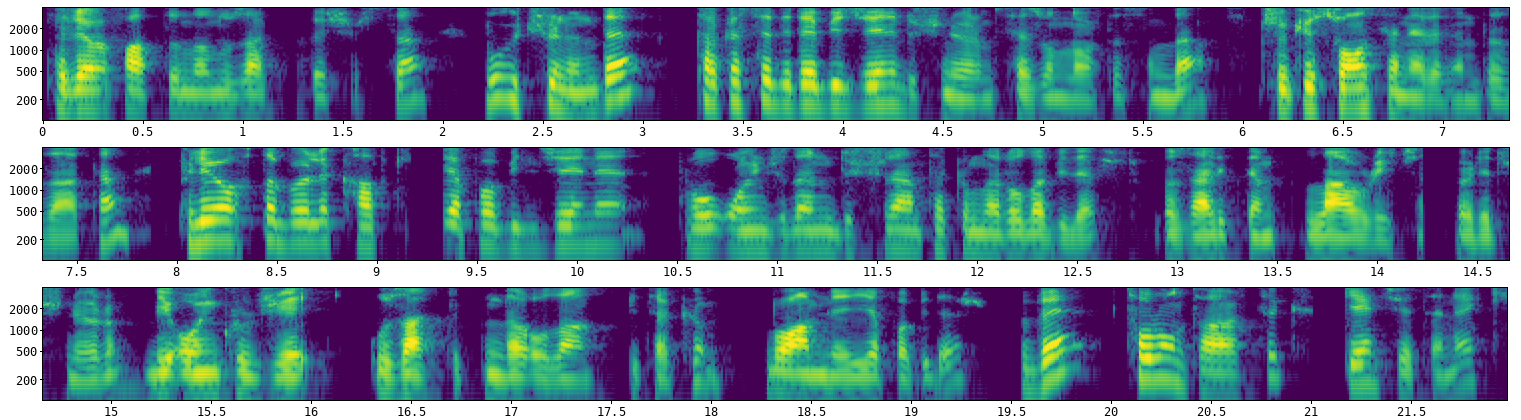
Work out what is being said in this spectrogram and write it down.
playoff hattından uzaklaşırsa bu üçünün de takas edilebileceğini düşünüyorum sezonun ortasında. Çünkü son senelerinde zaten. Playoff'ta böyle katkı yapabileceğini bu oyuncuların düşüren takımlar olabilir. Özellikle Lowry için öyle düşünüyorum. Bir oyun kurucuya uzaklıkında olan bir takım bu hamleyi yapabilir. Ve Toronto artık genç yetenek,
